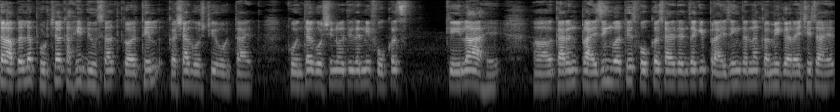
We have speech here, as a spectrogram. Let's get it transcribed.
तर आपल्याला पुढच्या काही दिवसात कळतील कशा गोष्टी होत आहेत. कोणत्या गोष्टींवरती त्यांनी फोकस केला आहे. कारण प्रायझिंगवरतीच फोकस आहे त्यांचा की प्रायझिंग त्यांना कमी करायचीच आहेत.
